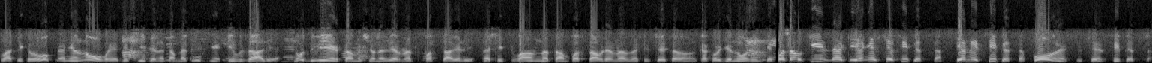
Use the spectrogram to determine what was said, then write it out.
пластиковые окна, они новые, действительно, там на кухне и в зале далее. Ну, дверь там еще, наверное, поставили. Значит, ванна там поставлена, значит, все это как вроде новенькое. Потолки, знаете, они все сыпятся. Стены сыпятся, полностью все сыпятся.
